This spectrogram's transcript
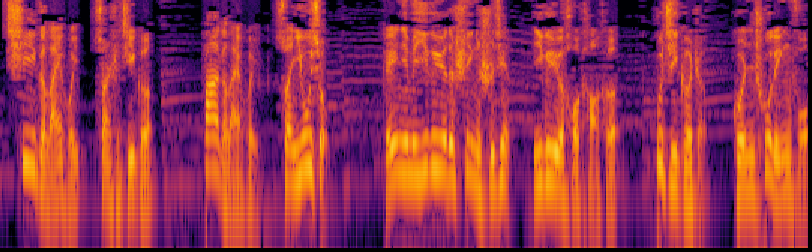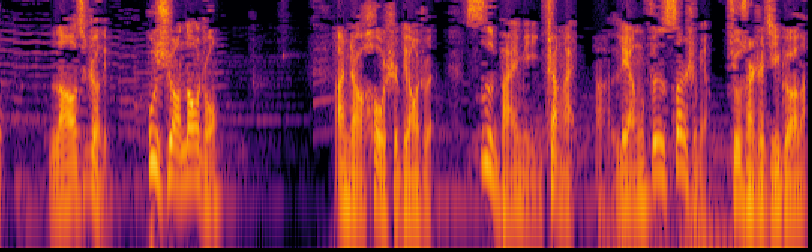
七个来回算是及格，八个来回算优秀。给你们一个月的适应时间，一个月后考核，不及格者滚出灵府。老子这里不需要孬种。按照后世标准，四百米障碍啊，两分三十秒就算是及格了。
